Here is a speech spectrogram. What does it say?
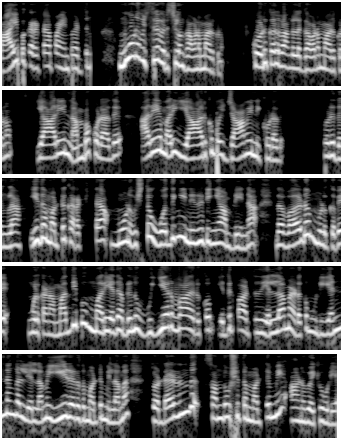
வாய்ப்பு கரெக்டா பயன்படுத்து மூணு விஷயத்துல விருச்சிகம் கவனமா இருக்கணும். கொடுக்கல் வாங்கல கவனமா இருக்கணும். யாரையும் நம்ப கூடாது அதே மாதிரி யாருக்கும் போய் ஜாமீன் நிக்க கூடாது புரியுதுங்களா? இதை மட்டும் கரெக்டா மூணு விஷயத்த ஒதுங்கி நின்றுட்டீங்க அப்படின்னா இந்த வருடம் முழுக்கவே உங்களுக்கான மதிப்பு மரியாதை அப்படின்னு உயர்வா இருக்கும். எதிர்பார்த்தது எல்லாமே நடக்கும் உங்களுடைய எண்ணங்கள் எல்லாமே ஈடுறது மட்டும் இல்லாம தொடர்ந்து சந்தோஷத்தை மட்டுமே அனுபவிக்கக்கூடிய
